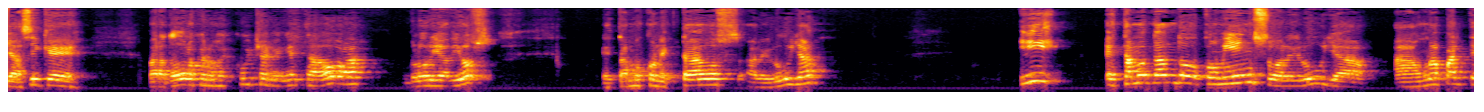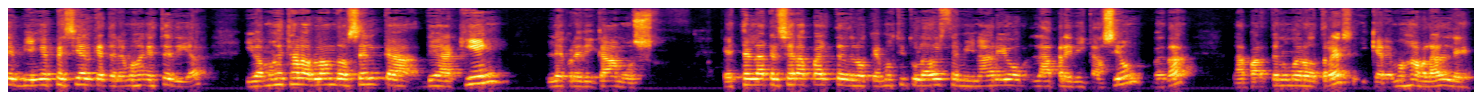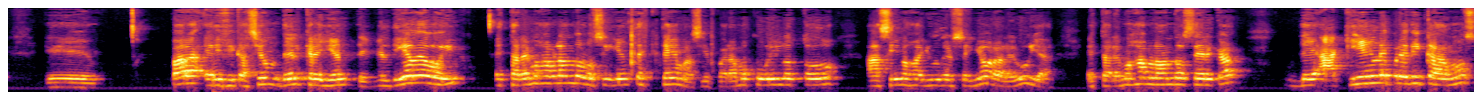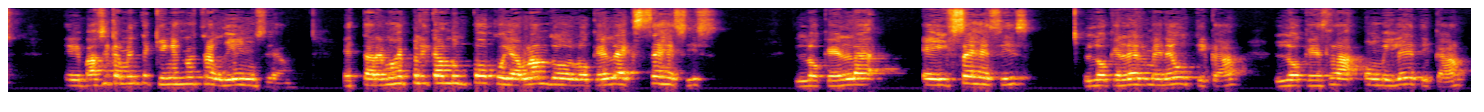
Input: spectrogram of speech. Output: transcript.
Aleluya. Así que para todos los que nos escuchan en esta hora, gloria a Dios. Estamos conectados, aleluya. Y estamos dando comienzo, aleluya, a una parte bien especial que tenemos en este día. Y vamos a estar hablando acerca de a quién le predicamos. Esta es la tercera parte de lo que hemos titulado el seminario La Predicación, ¿verdad? La parte número tres. Y queremos hablarle eh, para edificación del creyente. En el día de hoy estaremos hablando los siguientes temas y esperamos cubrirlos todos, así nos ayude el Señor, aleluya. Estaremos hablando acerca de a quién le predicamos, eh, básicamente quién es nuestra audiencia. Estaremos explicando un poco y hablando lo que es la exégesis, lo que es la eisegesis, lo que es la hermenéutica, lo que es la homilética,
